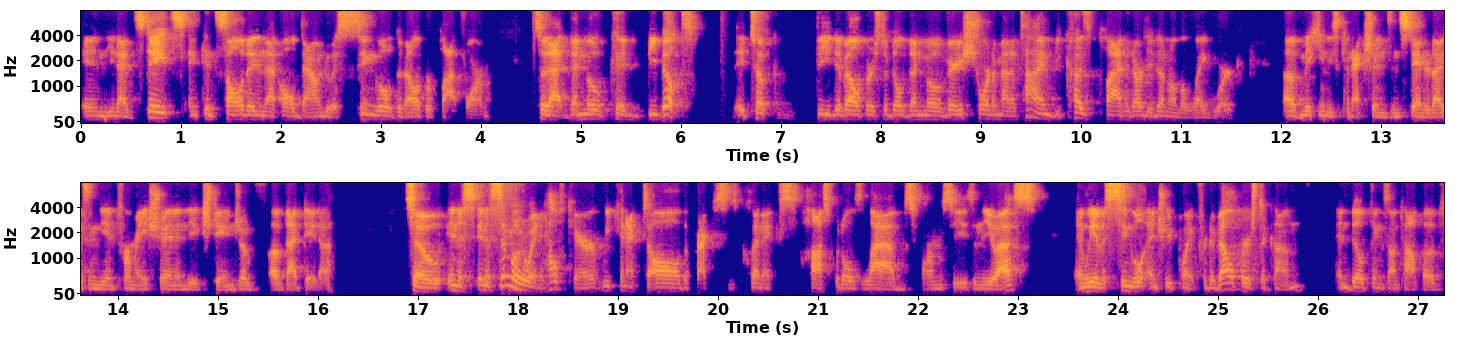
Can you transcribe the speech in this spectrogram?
in the United States and consolidating that all down to a single developer platform so that Venmo could be built. It took the developers to build Venmo a very short amount of time because Plaid had already done all the legwork of making these connections and standardizing the information and the exchange of, of that data. So in a, in a similar way to healthcare, we connect to all the practices, clinics, hospitals, labs, pharmacies in the US, and we have a single entry point for developers to come and build things on top of,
